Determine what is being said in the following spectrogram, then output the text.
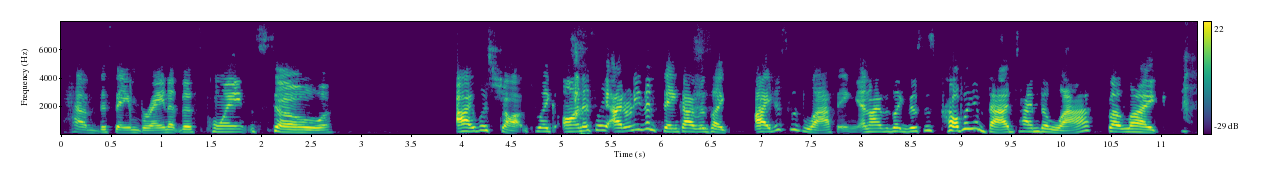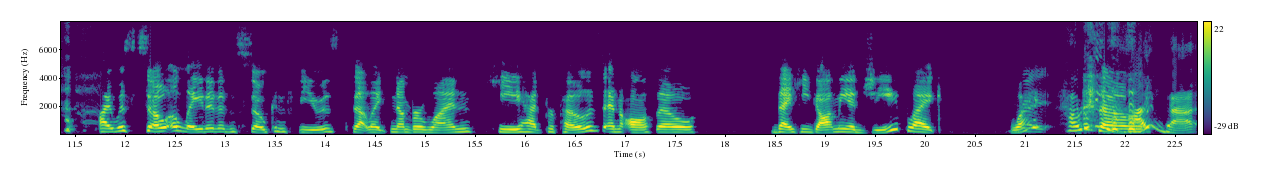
have the same brain at this point. So I was shocked. Like, honestly, I don't even think I was like, I just was laughing. And I was like, this is probably a bad time to laugh. But like, I was so elated and so confused that, like, number one, he had proposed and also that he got me a Jeep. Like, what? Right. How did So- you find that?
